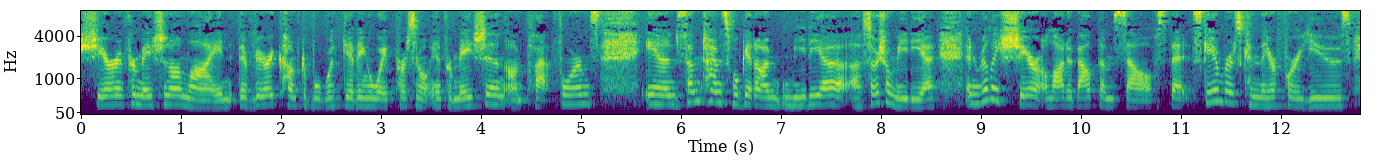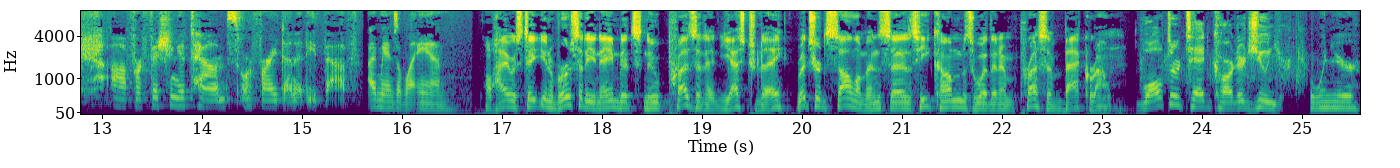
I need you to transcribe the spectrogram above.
share information online. They're very comfortable with giving away personal information on platforms. And sometimes we'll get on media, uh, social media, and really share a lot about themselves that scammers can therefore use uh, for phishing attempts or for identity theft. I'm Angela An. Ohio State University named its new president yesterday. Richard Solomon says he comes with an impressive background. Walter Ted Carter Jr. When you're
